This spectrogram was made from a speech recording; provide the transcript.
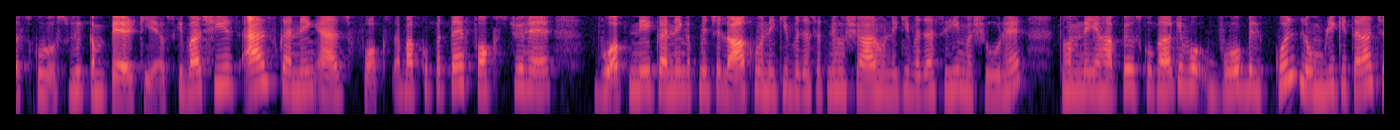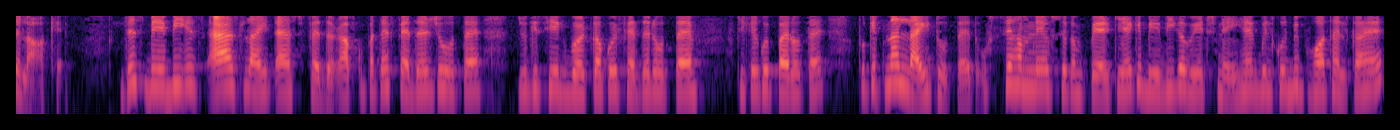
उसको उससे कंपेयर किया है। उसके बाद she is as cunning as fox अब आपको पता है फॉक्स जो है, वो अपने कनिंग अपने चलाक होने की वजह से, अपने होशियार होने की वजह से ही मशहूर है। तो हमने यहाँ पे उसको कहा कि वो वो बिल्कुल लोमड़ी की तरह चलाक है। This baby is as light as feather आपको पता है फेदर जो होता है, जो किसी एक बर्ड का कोई फेदर होता है, ठीक है, कोई पर होता है तो कितना लाइट होता है। तो उससे हमने उससे कंपेयर किया है कि बेबी का वेट नहीं है, बिल्कुल भी बहुत हल्का है।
